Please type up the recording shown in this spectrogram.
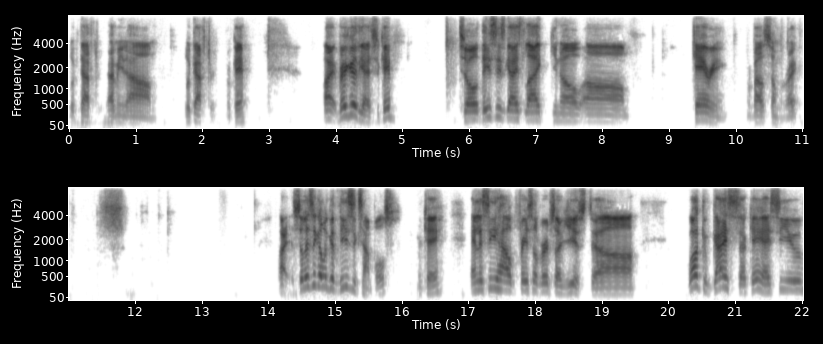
Looked after. I mean, um, look after. Okay. All right, very good, guys. Okay. So this is guys like you know, um, caring about someone, right? All right, so let's take a look at these examples, okay? And let's see how phrasal verbs are used. Uh, welcome, guys. Okay, I see you.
